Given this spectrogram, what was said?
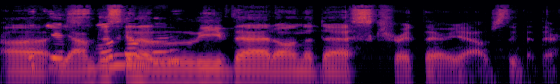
Uh, yeah, I'm just gonna leave that on the desk right there. Yeah, I'll just leave that there.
